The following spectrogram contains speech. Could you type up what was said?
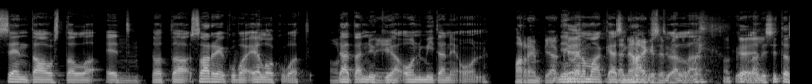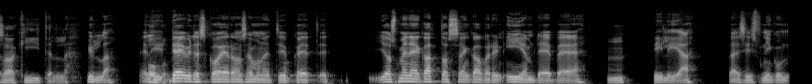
sen taustalla, että mm. tota, sarjakuva-elokuvat On, tätä niin. nykyään on mitä ne on. Parempia Nimenomaan ne aikaisemmin käsikirjoitustyöllään. Okei, Kyllä. eli sitä saa kiitellä. Kyllä. Eli Kolme. David S. Goyer on semmoinen tyyppi, okay. että et, jos menee katsoa sen kaverin IMDB-tiliä, tai siis niin kuin,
